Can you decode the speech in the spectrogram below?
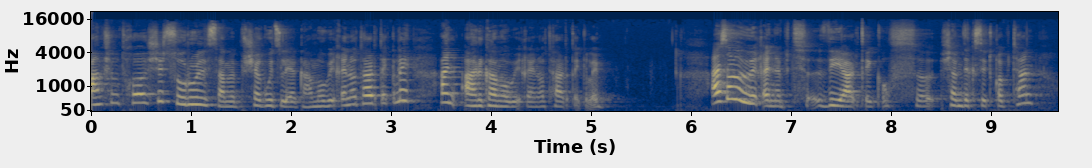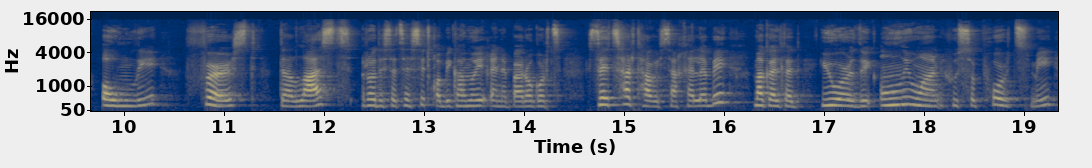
ამ შემთხვევაში სურვილისამებრ შეგვიძლია გამოვიყენოთ არტიკლი, ან არ გამოვიყენოთ არტიკლი. ასევე ვიყენებთ the articles შემდეგ სიტყვებთან only, first და last, როდესაც ეს სიტყვები გამოიყენება როგორც ზეცართავის სახელები, მაგალითად you are the only one who supports me,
